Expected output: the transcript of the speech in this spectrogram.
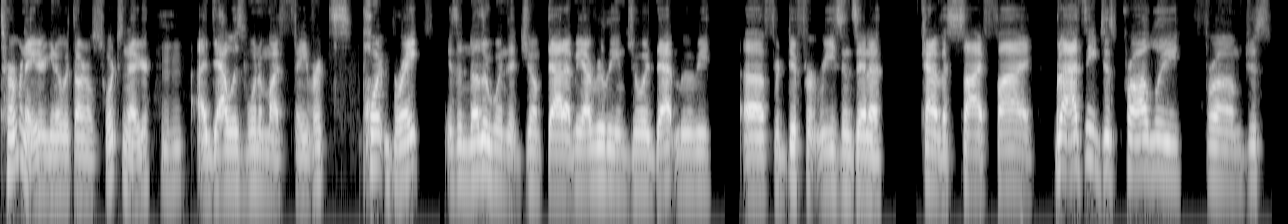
Terminator, you know, with Arnold Schwarzenegger. Mm-hmm. I, that was one of my favorites. Point Break is another one that jumped out at me. I really enjoyed that movie uh, for different reasons and a kind of a sci-fi but I think just probably from just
